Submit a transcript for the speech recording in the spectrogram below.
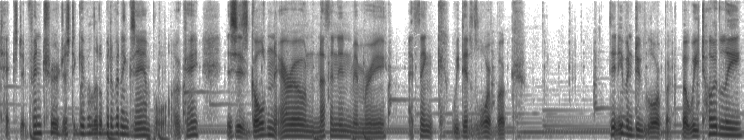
text adventure, just to give a little bit of an example, okay? This is Golden Arrow, nothing in memory. I think we did lore book. Didn't even do lore book, but we totally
